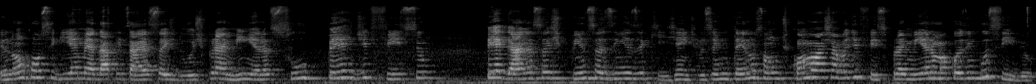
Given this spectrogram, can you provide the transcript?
Eu não conseguia me adaptar a essas duas. Para mim era super difícil pegar nessas pinçazinhas aqui. Gente, vocês não têm noção de como eu achava difícil. Pra mim era uma coisa impossível.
